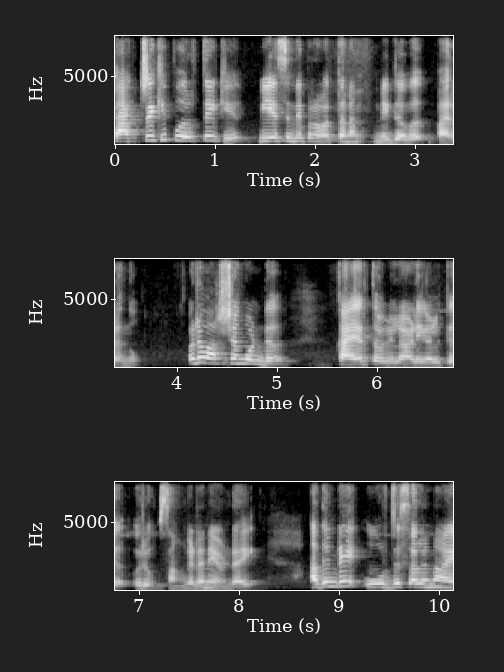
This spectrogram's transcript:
ഫാക്ടറിക്ക് പുറത്തേക്ക് വി എസിന്റെ പ്രവർത്തനം മികവ് പരന്നു. ഒരു വർഷം കൊണ്ട് കയർ തൊഴിലാളികൾക്ക് ഒരു സംഘടനയുണ്ടായി. അതിന്റെ ഊർജസ്വലനായ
